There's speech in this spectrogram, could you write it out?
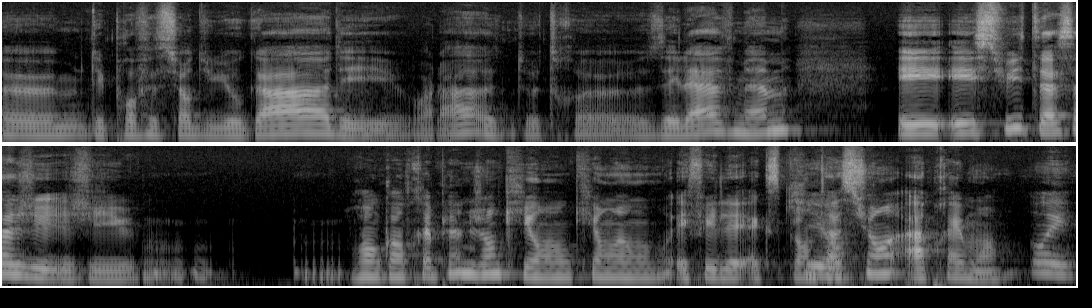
euh, des professeurs du yoga, des voilà, d'autres élèves même. Et, suite à ça, j'ai rencontré plein de gens qui ont, qui ont fait l'explantation après moi. Oui,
